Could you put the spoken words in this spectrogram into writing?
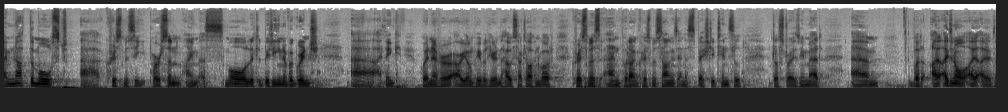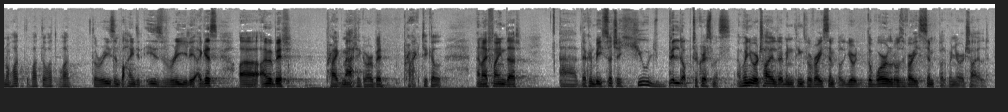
I'm not the most uh, Christmassy person. I'm a small little biteen of a Grinch. Uh, I think whenever our young people here in the house are talking about Christmas and put on Christmas songs and especially tinsel, it just drives me mad. Um, but I, I, don't know. I, I, don't know what, what, the, what, what the reason behind it is really. I guess uh, I'm a bit pragmatic or a bit practical, and I find that uh, there can be such a huge build up to Christmas. And when you were a child, I mean, things were very simple. The world was very simple when you were a child.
